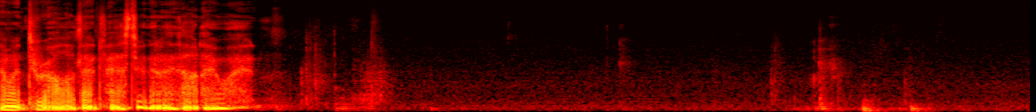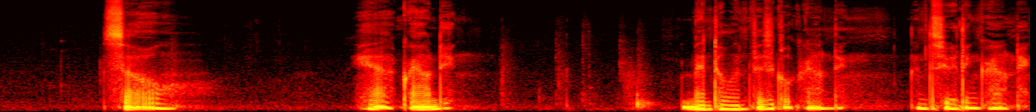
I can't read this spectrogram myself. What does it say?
I went through all of that faster than I thought I would. So, yeah, grounding. Mental and physical grounding, and soothing grounding,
